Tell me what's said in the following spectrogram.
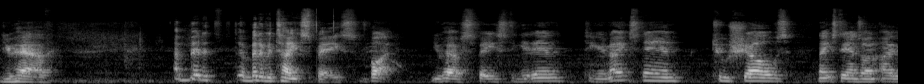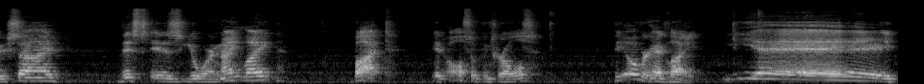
you have a bit of, a bit of a tight space, but you have space to get in to your nightstand, two shelves, nightstands on either side. This is your nightlight, but it also controls the overhead light. Yay!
